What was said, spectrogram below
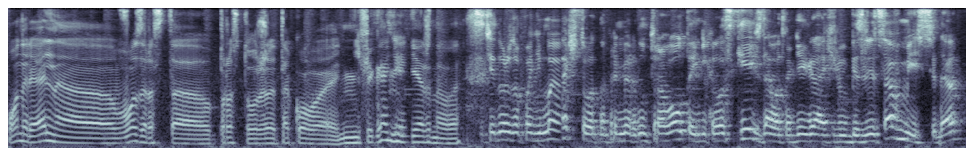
Он реально возраста просто уже такого нифига не нежного. Кстати, нужно понимать, что вот, например, ну, Траволта и Николас Кейдж, да, вот они играют фильм «Без лица» вместе, да,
